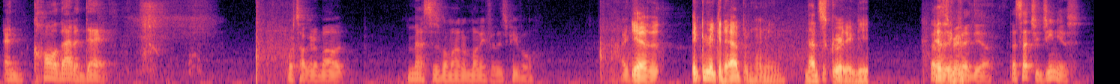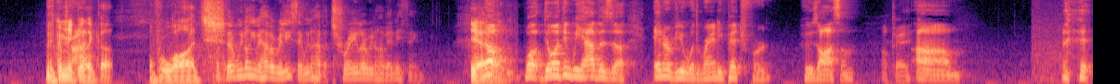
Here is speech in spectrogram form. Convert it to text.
and call that a day. We're talking about massive amount of money for these people. Yeah, it can make it happen. I mean, that's a great great. idea. That's a great could- idea. That's actually genius. They can make it like a Overwatch. But there, we don't even have a release date. We don't have a trailer. We don't have anything. yeah, No, well, the only thing we have is a interview with Randy Pitchford, who's awesome. Okay. Um,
